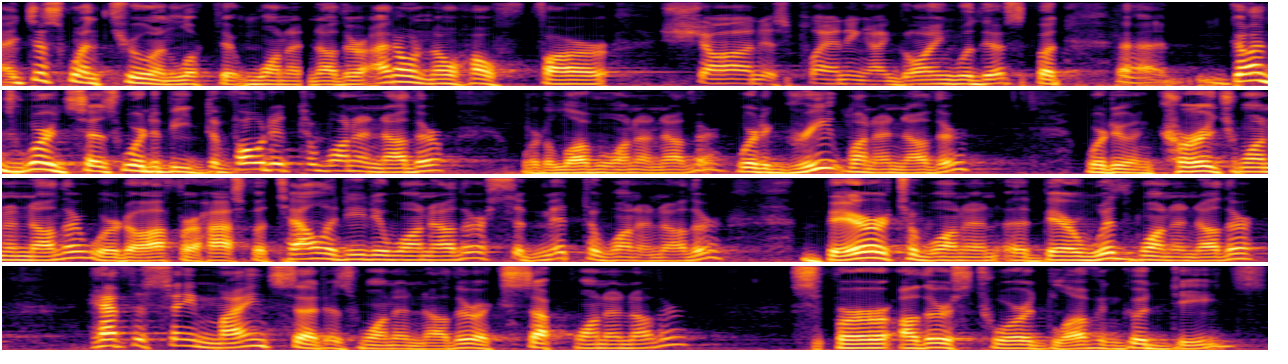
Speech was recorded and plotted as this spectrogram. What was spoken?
I just went through and looked at one another. I don't know how far Sean is planning on going with this, but uh, God's word says we're to be devoted to one another, we're to love one another, we're to greet one another, we're to encourage one another, we're to offer hospitality to one another, submit to one another, bear to one uh, bear with one another, have the same mindset as one another, accept one another, spur others toward love and good deeds,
